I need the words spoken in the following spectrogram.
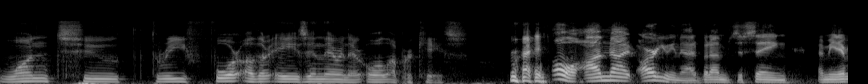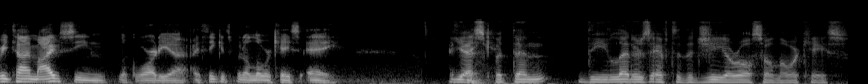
one, two, three, four other A's in there, and they're all uppercase. Right. Oh, I'm not arguing that, but I'm just saying. I mean, every time I've seen LaGuardia, I think it's been a lowercase a. I yes, think. but then the letters after the G are also lowercase.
